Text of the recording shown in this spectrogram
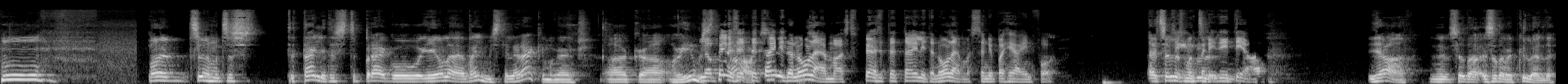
hmm.? ma selles mõttes detailidest praegu ei ole valmis teile rääkima kahjuks, aga, aga ilmselt no peaasi, et detailid on olemas, peaasi, et detailid on olemas, see on juba hea info. et selles mõttes. mõni ei tea. Jaa, seda, seda võib küll öelda.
